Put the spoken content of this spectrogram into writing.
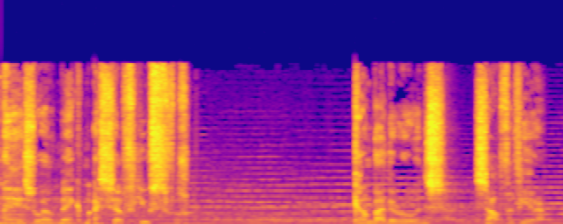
May as well make myself useful. Come by the ruins, south of here.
